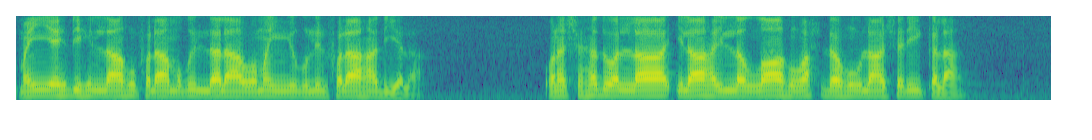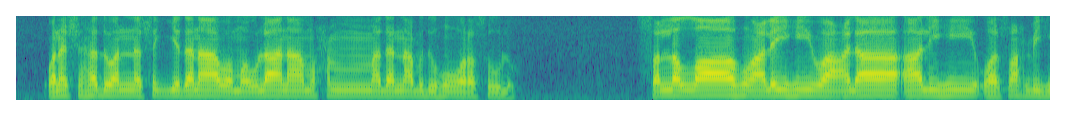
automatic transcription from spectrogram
من يهده الله فلا مضل له ومن يضلل فلا هادي له. ونشهد أن لا إله إلا الله وحده لا شريك له. ونشهد أن سيدنا ومولانا محمدا عبده ورسوله. صلى الله عليه وعلى آله وصحبه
